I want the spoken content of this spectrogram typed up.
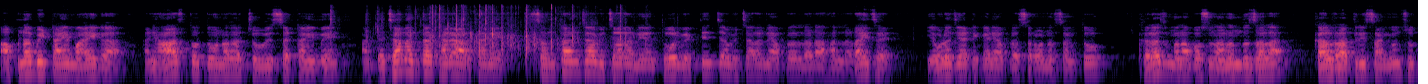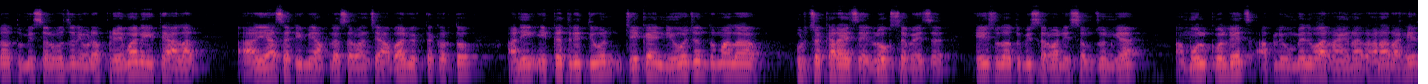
आपला बी टाइम का? आणि हाच तो दोन हजार चोवीसचा टाइम आहे. आणि त्याच्यानंतर खऱ्या अर्थाने संतांच्या विचाराने आणि थोर व्यक्तींच्या विचाराने आपला लढा हा लढायचा आहे. एवढंच या ठिकाणी आपल्या सर्वांना सांगतो खरंच मनापासून आनंद झाला. काल रात्री सांगून सुद्धा तुम्ही सर्वजण एवढ्या प्रेमाने इथे आलात. यासाठी मी आपल्या सर्वांचे आभार व्यक्त करतो. आणि एकत्रित येऊन जे काही नियोजन तुम्हाला पुढचं करायचंय लोकसभेचं हे सुद्धा तुम्ही सर्वांनी समजून घ्या. अमोल कोल्हेच आपले उमेदवार राहणार राहणार आहेत.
